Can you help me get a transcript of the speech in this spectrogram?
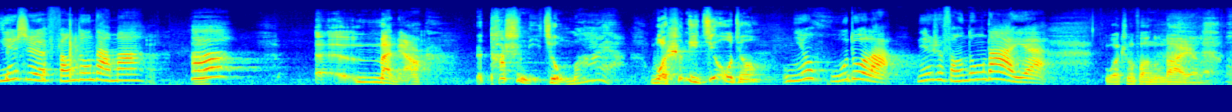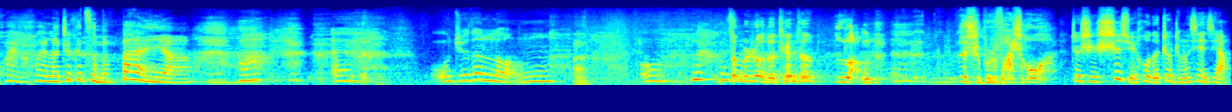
您是房东大妈啊？呃，麦苗，她是你舅妈呀，我是你舅舅。您糊涂了，您是房东大爷。我成房东大爷了。坏了坏了，这可怎么办呀？啊？哎，我觉得冷。啊？哦，这么热的天，它冷。是不是发烧啊？这是失血后的正常现象，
